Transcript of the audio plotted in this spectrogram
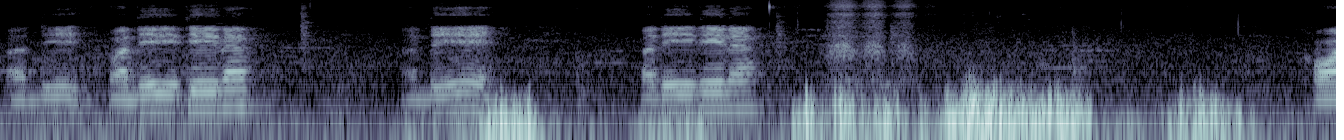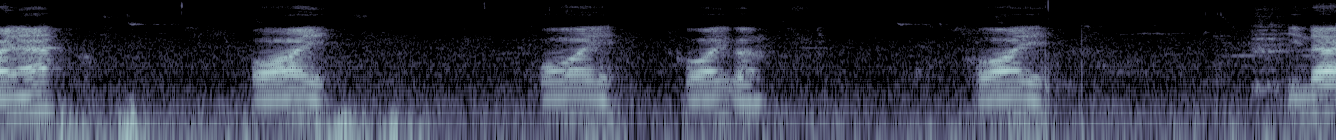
สวัสดีสวัสดีอีกทีนึงสวัสดีสวัสดีอีกทีนึงคอยนะ คอย คอย คอยก่อน คอย กินได้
